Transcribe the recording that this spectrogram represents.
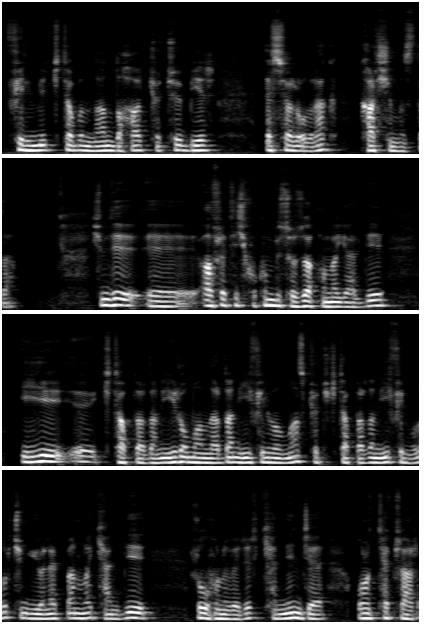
filmi kitabından daha kötü bir eser olarak karşımızda. Şimdi e, Alfred Hitchcock'un bir sözü aklıma geldi. İyi e, kitaplardan, iyi romanlardan iyi film olmaz, kötü kitaplardan iyi film olur. Çünkü yönetmen ona kendi ruhunu verir, kendince onu tekrar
